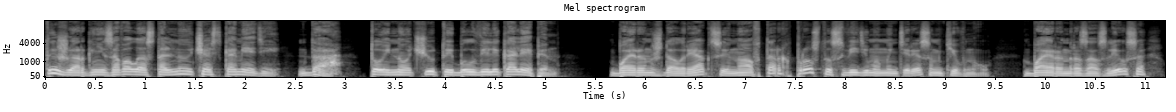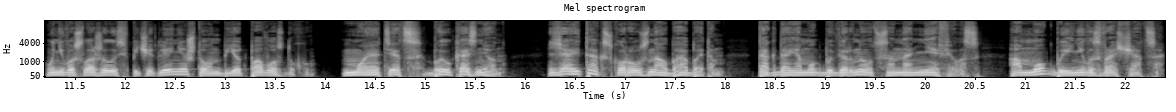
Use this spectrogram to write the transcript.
Ты же организовал и остальную часть комедии. Да, той ночью ты был великолепен. Байрон ждал реакции, но Автарх просто с видимым интересом кивнул. Байрон разозлился, у него сложилось впечатление, что он бьет по воздуху. «Мой отец был казнен. Я и так скоро узнал бы об этом. Тогда я мог бы вернуться на Нефилос, а мог бы и не возвращаться.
